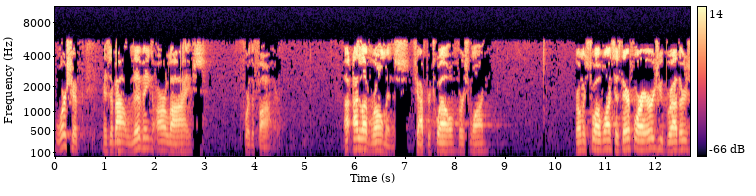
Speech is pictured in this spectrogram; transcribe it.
Worship is about living our lives for the Father. I love Romans chapter 12, verse 1. Romans 12:1 says, "Therefore I urge you, brothers,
